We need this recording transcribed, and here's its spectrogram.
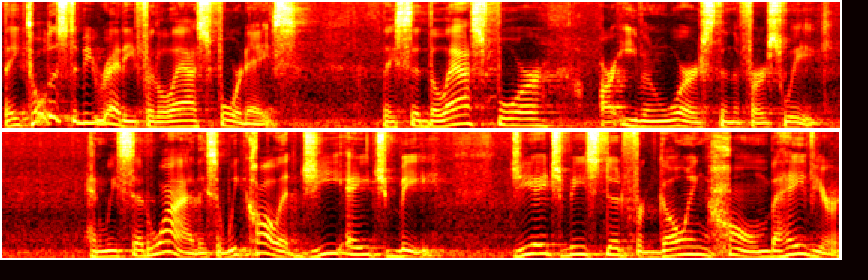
They told us to be ready for the last four days. They said the last four are even worse than the first week. And we said, why? They said, we call it GHB. GHB stood for going home behavior.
